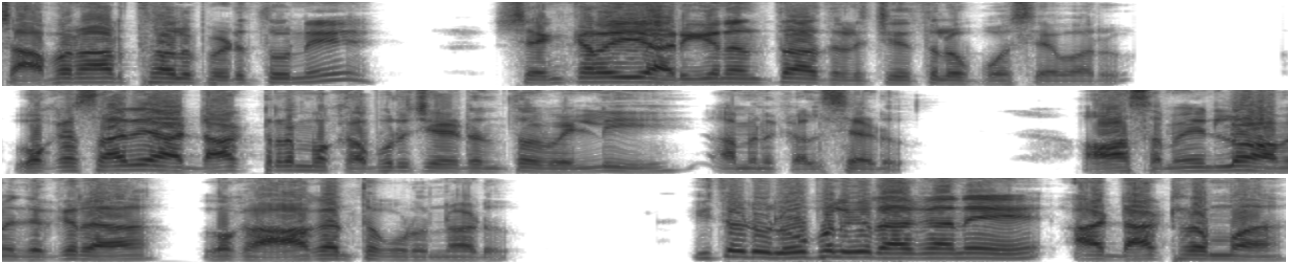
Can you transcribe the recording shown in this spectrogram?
శాపనార్థాలు పెడుతూనే శంకరయ్య అడిగినంత అతడి చేతిలో పోసేవారు. ఒకసారి ఆ డాక్టరమ్మ కబురు చేయడంతో వెళ్ళి ఆమెను కలిశాడు. ఆ సమయంలో ఆమె దగ్గర ఒక ఆగంతకుడున్నాడు. ఇతడు లోపలికి రాగానే ఆ డాక్టరమ్మ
